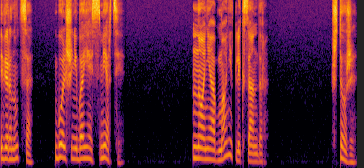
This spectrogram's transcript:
вернуться, больше не боясь смерти. Но не обманет Александр? Что же,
